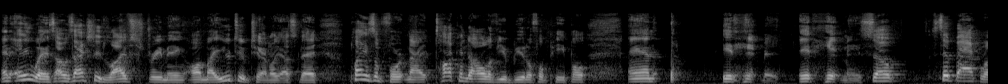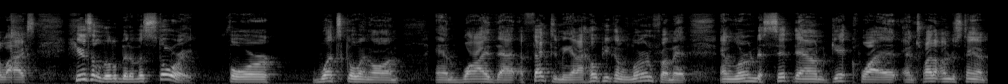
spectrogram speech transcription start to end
And anyways, I was actually live streaming on my YouTube channel yesterday, playing some Fortnite, talking to all of you beautiful people, and it hit me, it hit me. So sit back, relax. Here's a little bit of a story for what's going on and why that affected me. And I hope you can learn from it and learn to sit down, get quiet, and try to understand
